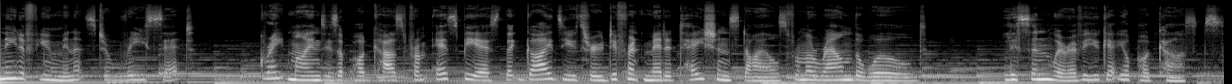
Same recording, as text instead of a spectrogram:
Need a few minutes to reset? Great Minds is a podcast from SBS that guides you through different meditation styles from around the world. Listen wherever you get your podcasts.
